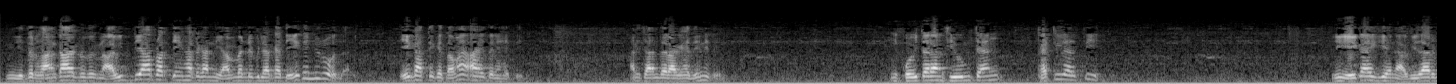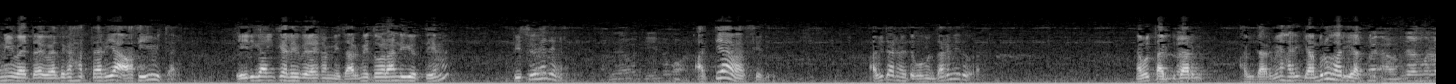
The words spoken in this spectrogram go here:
ඉතින් ඊතර සංඛාර නිරෝධ කරන අවිද්‍යාව ප්‍රත්‍යයෙන් හටගන්නේ යම් වැඩ පිළිලක් ඇද ඒක නිරෝධයි. ඒකත් එක තමයි ආයතන හැදෙන්නේ. අනිත් චන්දරාගය හැදෙන්නේ දෙන්නේ. මේ කොයිතරම් සියුම් තැන් පැටිලා තියෙන්නේ. ඉතින් ඒකයි කියන්නේ අභිධර්මයේ වැදගත් හරිය අසීමිතයි. ඒ ටික අයින් කරේ වෙලාවට මේ ධර්මයේ තෝරන්න ගියොත් එහෙම පිස්සු හැදෙනවා. අත්‍යවශ්‍යයි. අභිධර්මයේ කොහොමද ධර්මයේ තෝරන්නේ? නමුත් අභිධර්ම අභිධර්මයේ හරි ගැඹුරු හරියක්. අභිධර්ම වල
